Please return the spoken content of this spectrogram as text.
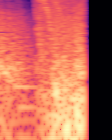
You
